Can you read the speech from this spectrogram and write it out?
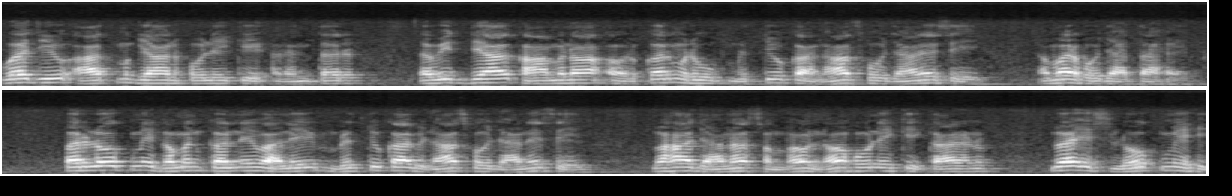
वह जीव आत्मज्ञान होने के अनंतर अविद्या, कामना और कर्म रूप मृत्यु का नाश हो जाने से अमर हो जाता है। परलोक में गमन करने वाले मृत्यु का विनाश हो जाने से वहाँ जाना संभव न होने के कारण वह इस लोक में ही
